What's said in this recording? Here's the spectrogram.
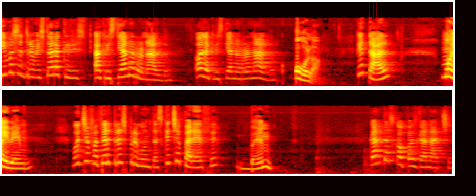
Imos entrevistar a, Cris a Cristiano Ronaldo. Hola, Cristiano Ronaldo. Hola. Que tal? Moi ben. Vouche facer tres preguntas. Que che parece? Ben. Cantas copas ganaches?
